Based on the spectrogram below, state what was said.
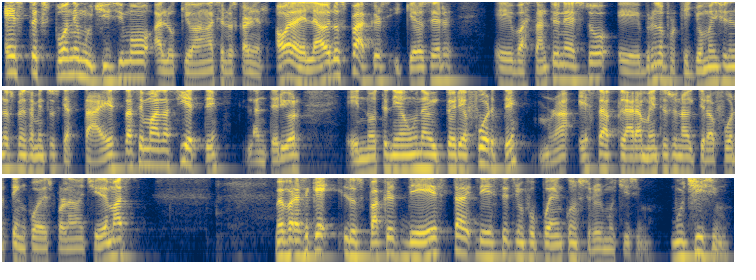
esto expone muchísimo a lo que van a hacer los Cardinals. Ahora, del lado de los Packers, y quiero ser eh, bastante honesto, eh, Bruno, porque yo mencioné los pensamientos que hasta esta semana 7, la anterior, eh, no tenían una victoria fuerte. Esta claramente es una victoria fuerte en jueves por la noche y demás. Me parece que los Packers de, esta, de este triunfo pueden construir muchísimo, muchísimo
